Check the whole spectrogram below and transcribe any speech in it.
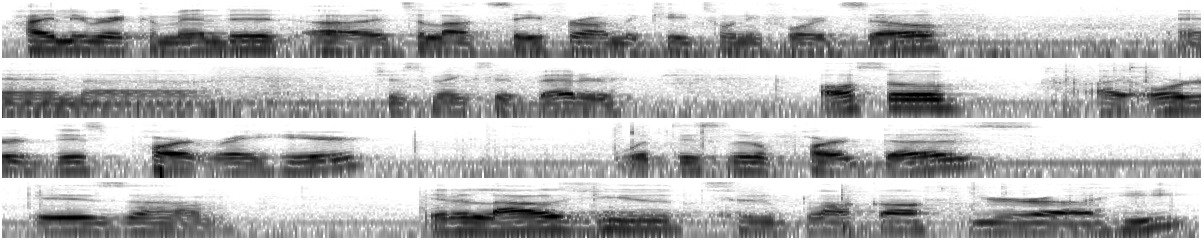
Highly recommended. Uh, it's a lot safer on the K24 itself and uh, just makes it better. Also, I ordered this part right here. What this little part does is um, it allows you to block off your uh, heat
